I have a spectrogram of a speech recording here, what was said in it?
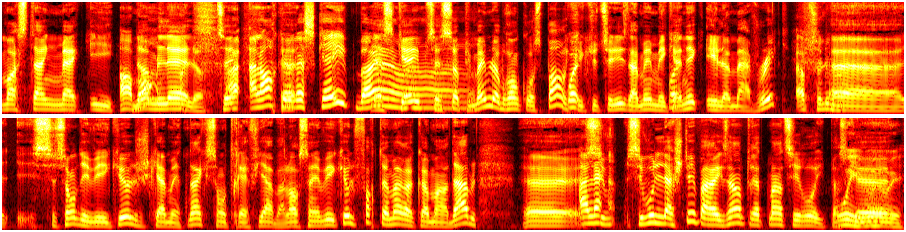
Mustang Mach-E, Ah bon? nomme-les, là. tu sais. A- Alors que Euh, l'Escape, ben... L'Escape, c'est ça. Puis même le Bronco Sport, Ouais. qui, qui utilise la même mécanique, et le Maverick, Absolument. ce sont des véhicules jusqu'à maintenant qui sont très fiables. Alors, c'est un véhicule fortement recommandable. Euh, la- si, vous- si vous l'achetez, par exemple, traitement anti-rouille. Parce oui, que, oui, oui.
